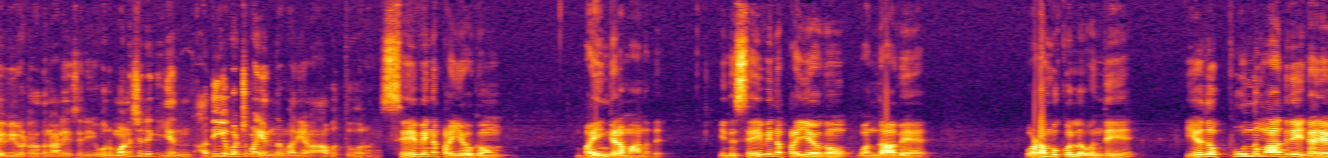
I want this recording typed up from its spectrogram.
ஏவி விடுறதுனாலையும் சரி ஒரு மனுஷனுக்கு எந் அதிகபட்சமாக எந்த மாதிரியான ஆபத்து வரும்? சேவின பிரயோகம் பயங்கரமானது. இந்த சேவின பிரயோகம் வந்தாவே உடம்புக்குள்ளே வந்து ஏதோ பூந்த மாதிரி நிறைய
